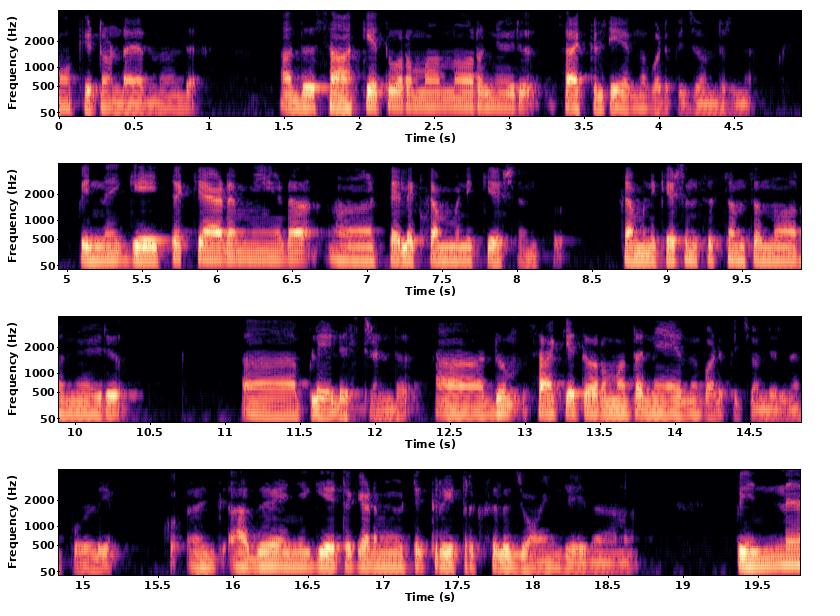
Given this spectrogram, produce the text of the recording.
നോക്കിയിട്ടുണ്ടായിരുന്നു. അത് അത് സാക്കേത് വർമ്മ എന്ന് പറഞ്ഞൊരു ഫാക്കൽറ്റി ആയിരുന്നു പഠിപ്പിച്ചുകൊണ്ടിരുന്നത്. പിന്നെ ഗേറ്റ് അക്കാഡമിയുടെ ടെലികമ്മ്യൂണിക്കേഷൻസ് കമ്മ്യൂണിക്കേഷൻ സിസ്റ്റംസ് എന്ന് പറഞ്ഞ ഒരു പ്ലേലിസ്റ്റ് ഉണ്ട്. അതും സാക്കേത് വർമ്മ തന്നെയായിരുന്നു പഠിപ്പിച്ചുകൊണ്ടിരുന്നത് പുള്ളി അത് കഴിഞ്ഞ് ഗേറ്റ് അക്കാഡമി വിട്ട് ക്രീട്രിക്സിൽ ജോയിൻ ചെയ്തതാണ്. പിന്നെ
